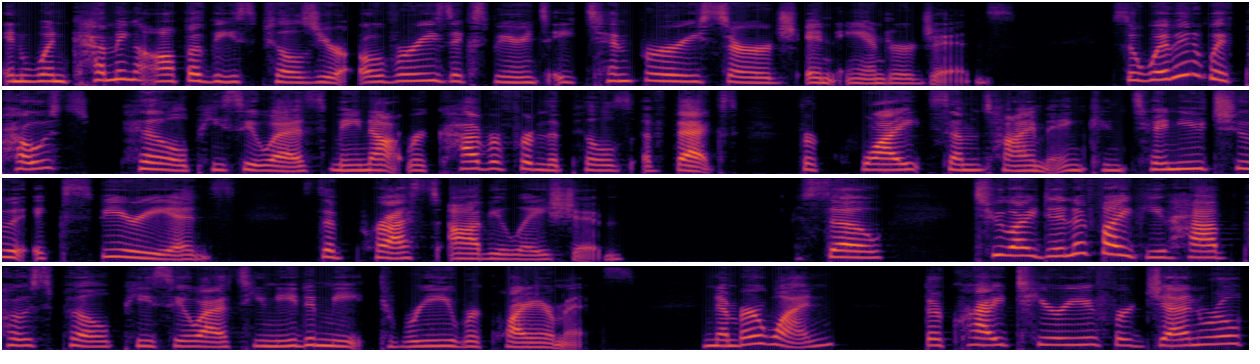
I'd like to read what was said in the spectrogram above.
And when coming off of these pills, your ovaries experience a temporary surge in androgens. So women with post pill PCOS may not recover from the pill's effects for quite some time and continue to experience suppressed ovulation. So, to identify if you have post pill PCOS, you need to meet three requirements. Number one, the criteria for general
